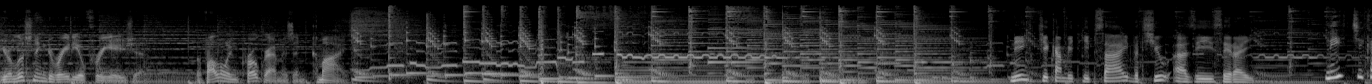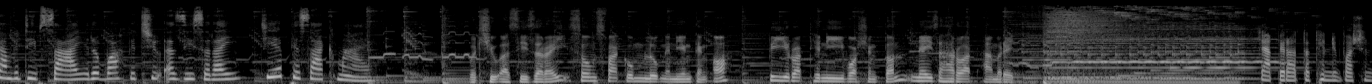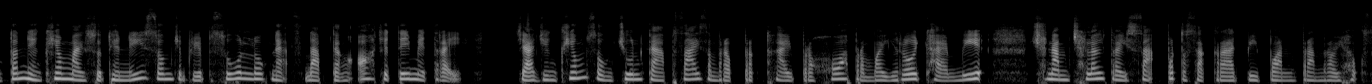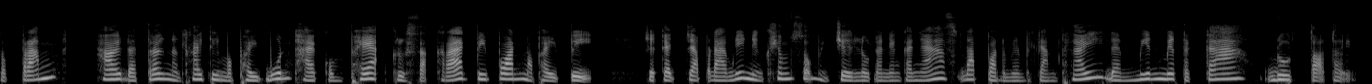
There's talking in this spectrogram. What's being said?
You're listening to Radio Free Asia. The following program is in Khmer. Nǐ chi càm bi tiệp xáy vệt chiu a zì sáy. នេះជាកម្មវិធីផ្សាយរបស់ Vithu Azisari ជាភាសាខ្មែរ វត្តឈូអាស៊ីសេរីសូមស្វាគមន៍លោកអ្នកនាងទាំងអស់ពីរដ្ឋធានី Washington នៃសហរដ្ឋអាមេរិក ចាប់ពីរដ្ឋធានី Washington នាងខ្ញុំម៉ៃសុធានីសូមជម្រាបសួរលោកអ្នកស្ដាប់ទាំងអស់ជាទីមេត្រី ចាយើងខ្ញុំសូមជូនការផ្សាយសម្រាប់ព្រឹកថ្ងៃប្រហោះ800ខែមិញឆ្នាំឆ្លូវត្រីស័កពុទ្ធសករាជ2565ហើយដល់ត្រូវនៅថ្ងៃទី24ខែកុម្ភៈគ្រិស្តសករាជ2022ជាកិច្ចចាប់ផ្ដើមនេះនាងខ្ញុំសូមអញ្ជើញលោកអ្នកនាងកញ្ញាស្ដាប់ព័ត៌មានប្រចាំថ្ងៃដែលមានមេត្តាដូចតទៅ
